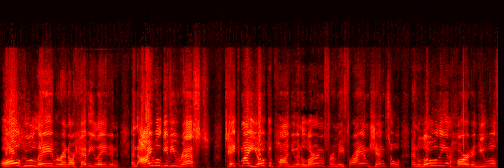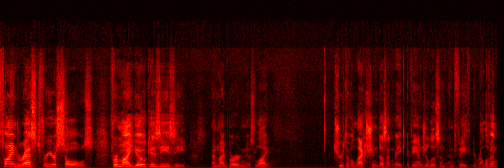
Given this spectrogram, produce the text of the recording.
all who labor and are heavy laden, and I will give you rest. Take my yoke upon you and learn from me, for I am gentle and lowly in heart, and you will find rest for your souls. For my yoke is easy and my burden is light truth of election doesn't make evangelism and faith irrelevant.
